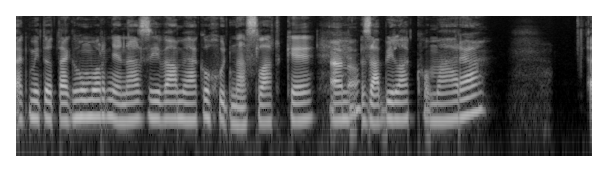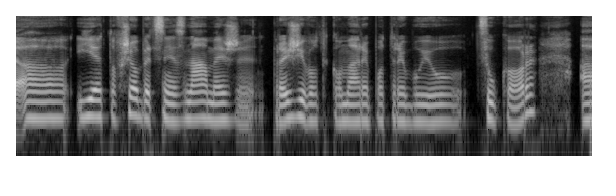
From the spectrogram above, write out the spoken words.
Tak my to tak humorne nazývame ako chuť na sladké. Ano. Zabila komára. Je to všeobecne známe, že pre život komáre potrebujú cukor a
